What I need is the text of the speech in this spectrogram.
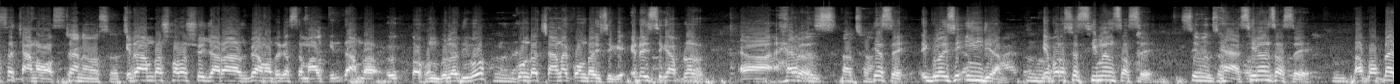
আছে চানাও আছে। চায়না আছে আচ্ছা। এটা আমরা সরাসরি যারা আসবে আমাদের কাছে মাল কিনতে আমরা তখন বলে দিব কোনটা চায়না কোনটা হচ্ছে কি। এটা হচ্ছে কি আপনার হ্যাভেলস আচ্ছা। ঠিক আছে? এগুলো হচ্ছে ইন্ডিয়ান এরপর আছে সিমেন্স আছে। হ্যাঁ সিমেন্স আছে। তারপর আপনার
